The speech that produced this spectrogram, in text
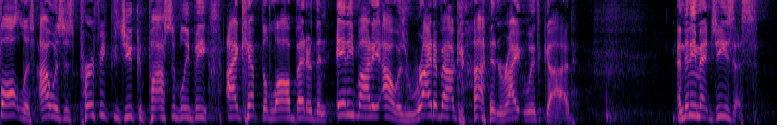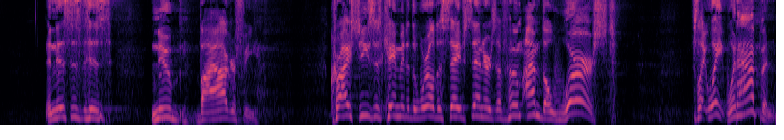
faultless. I was as perfect as you could possibly be. I kept the law better than anybody. I was right about God and right with God. And then he met Jesus. And this is his new biography. Christ Jesus came into the world to save sinners, of whom I'm the worst. It's like, wait, what happened?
